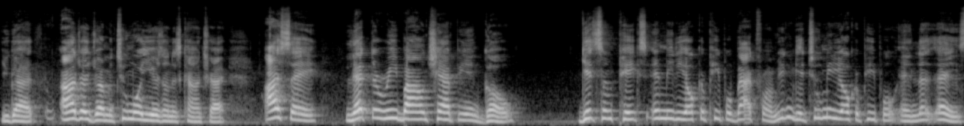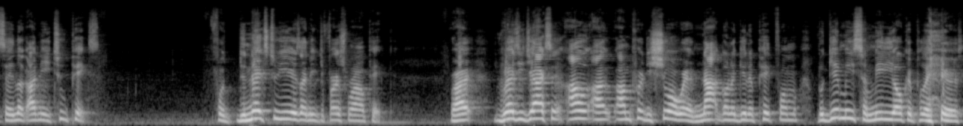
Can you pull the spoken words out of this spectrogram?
You got Andre Drummond two more years on his contract. I say let the rebound champion go. Get some picks and mediocre people back for him. You can get two mediocre people and let hey say, look, I need two picks for the next two years. I need your first round pick, right? Reggie Jackson, I, I, I'm pretty sure we're not going to get a pick from him, but give me some mediocre players.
